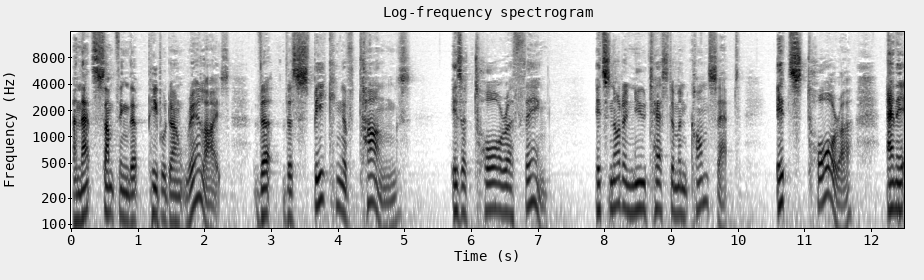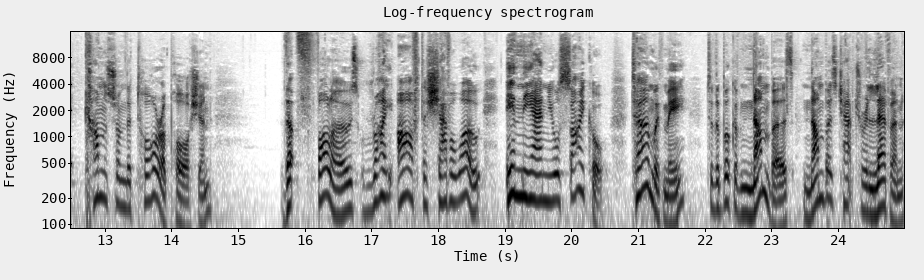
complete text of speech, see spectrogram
And that's something that people don't realize that the speaking of tongues is a Torah thing. It's not a New Testament concept. It's Torah, and it comes from the Torah portion that follows right after Shavuot in the annual cycle. Turn with me to the book of Numbers, Numbers chapter 11,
